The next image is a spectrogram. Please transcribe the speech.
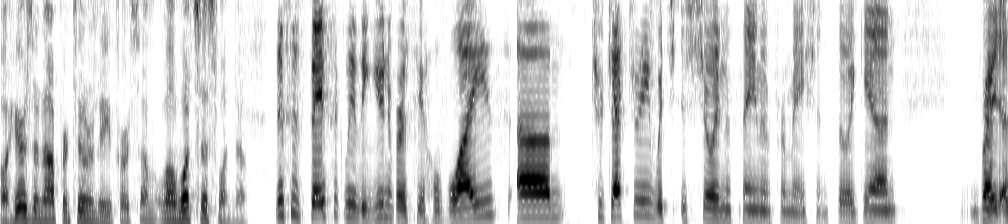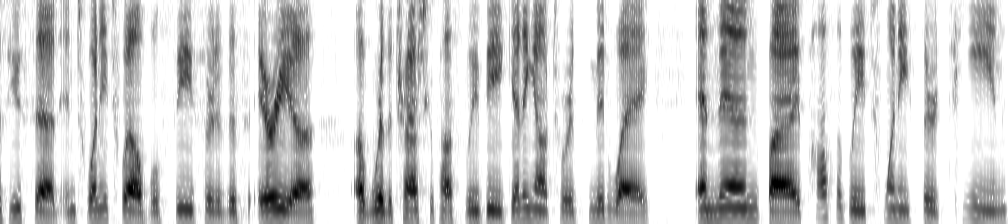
well, here's an opportunity for some. Well, what's this one now? This is basically the University of Hawaii's um, trajectory, which is showing the same information. So again, right as you said, in 2012, we'll see sort of this area where the trash could possibly be getting out towards Midway, and then by possibly 2013,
